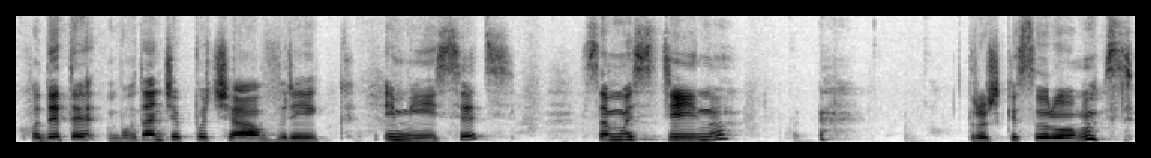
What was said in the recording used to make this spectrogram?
Ходити Богданчик почав рік і місяць самостійно. Трошки соромився.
